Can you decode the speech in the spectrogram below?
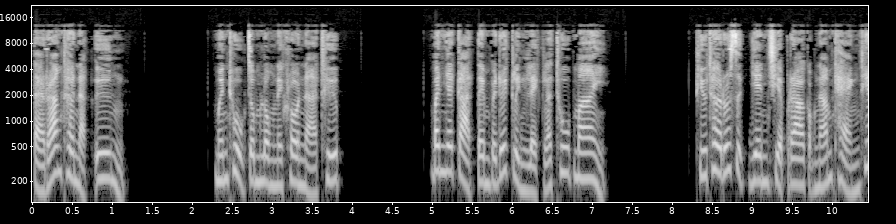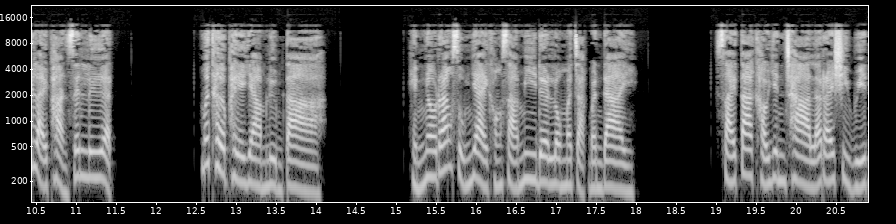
แต่ร่างเธอหนักอึ้ง เหมือนถูกจมลงในโคลนหนาทึบบรรยากาศเต็มไปด้วยกลิ่นเหล็กและทูบไหม้ผิวเธอรู้สึกเย็นเฉียบราวกับน้ำแข็งที่ไหลผ่านเส้นเลือด เมื่อเธอพยายามลืมตา เห็นเงาร่างสูงใหญ่ของสามีเดินลงมาจากบันได สายตาเขาเย็นชาและไร้ชีวิต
